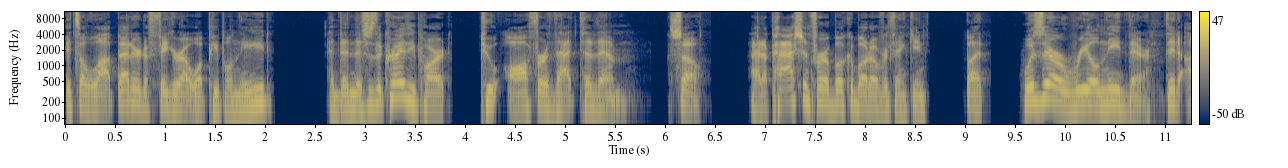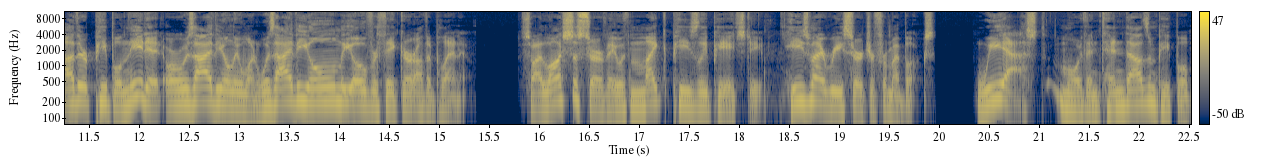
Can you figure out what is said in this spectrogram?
It's a lot better to figure out what people need. And then this is the crazy part to offer that to them. So I had a passion for a book about overthinking, but was there a real need there? Did other people need it, or was I the only one? Was I the only overthinker on the planet? So I launched a survey with Mike Peasley, PhD. He's my researcher for my books. We asked more than 10,000 people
